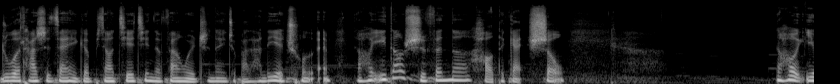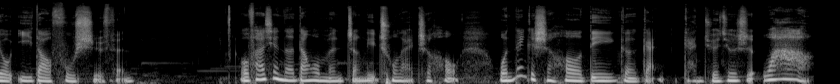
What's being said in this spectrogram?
如果它是在一个比较接近的范围之内，就把它列出来。然后一到十分呢，好的感受，然后也有一到负十分。我发现呢，当我们整理出来之后，我那个时候第一个感感觉就是哇，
